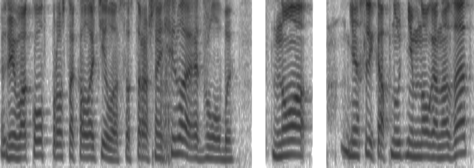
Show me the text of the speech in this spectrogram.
Леваков просто колотило со страшной силой от злобы. Но если копнуть немного назад,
